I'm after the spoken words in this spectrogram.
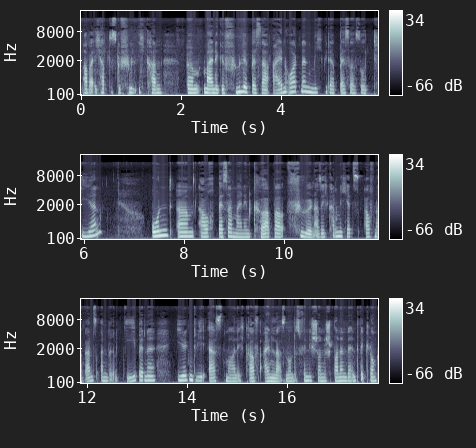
aber ich habe das Gefühl, ich kann ähm, meine Gefühle besser einordnen, mich wieder besser sortieren und ähm, auch besser meinen Körper fühlen. Also ich kann mich jetzt auf einer ganz anderen Ebene irgendwie erstmalig drauf einlassen. Und das finde ich schon eine spannende Entwicklung.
